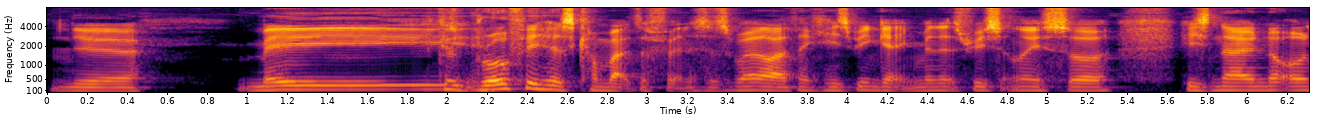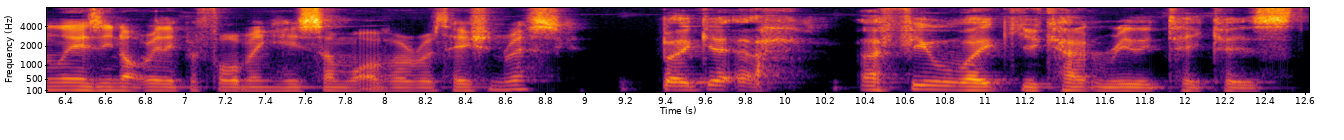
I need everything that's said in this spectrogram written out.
Yeah, may Because Brophy has come back to fitness as well. I think he's been getting minutes recently, so he's now not only is he not really performing, he's somewhat of a rotation risk. but again, I feel like you can't really take his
